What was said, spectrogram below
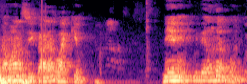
ప్రమాణ స్వీకార వాక్యం. నేను మీ పేరందరూ అనుకోండి.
